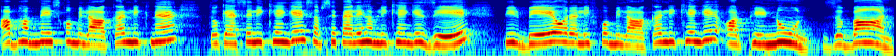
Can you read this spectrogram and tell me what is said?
अब हमने इसको मिलाकर लिखना है। तो कैसे लिखेंगे? सबसे पहले हम लिखेंगे जे, फिर बे और अलिफ को मिलाकर लिखेंगे और फिर नून, ज़ुबान।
